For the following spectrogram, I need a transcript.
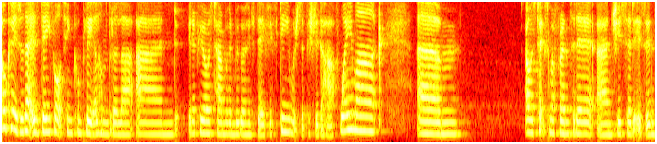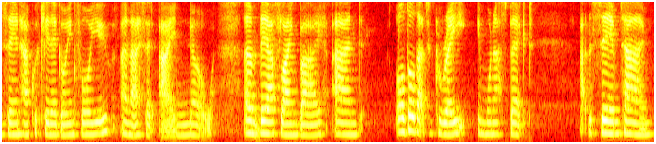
Okay, so that is day 14 complete, alhamdulillah, and in a few hours time we're going to be going into day 15, which is officially the halfway mark. Um, I was texting my friend today and she said it's insane how quickly they're going for you, and I said, I know. Um, they are flying by, and although that's great in one aspect, at the same time,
